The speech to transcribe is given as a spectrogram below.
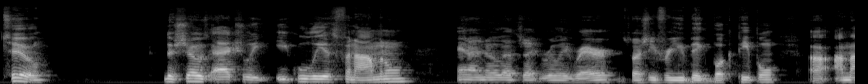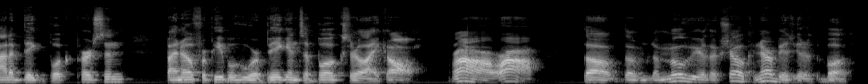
Two, the show's actually equally as phenomenal, and I know that's like really rare, especially for you big book people. Uh, I'm not a big book person, but I know for people who are big into books, they're like, oh, rah, rah. The, the, the movie or the show can never be as good as the book.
